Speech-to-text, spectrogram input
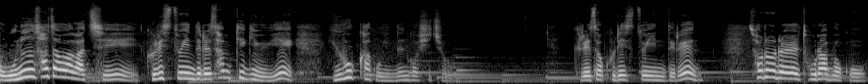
우는 사자와 같이 그리스도인들을 삼키기 위해 유혹하고 있는 것이죠. 그래서 그리스도인들은 서로를 돌아보고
